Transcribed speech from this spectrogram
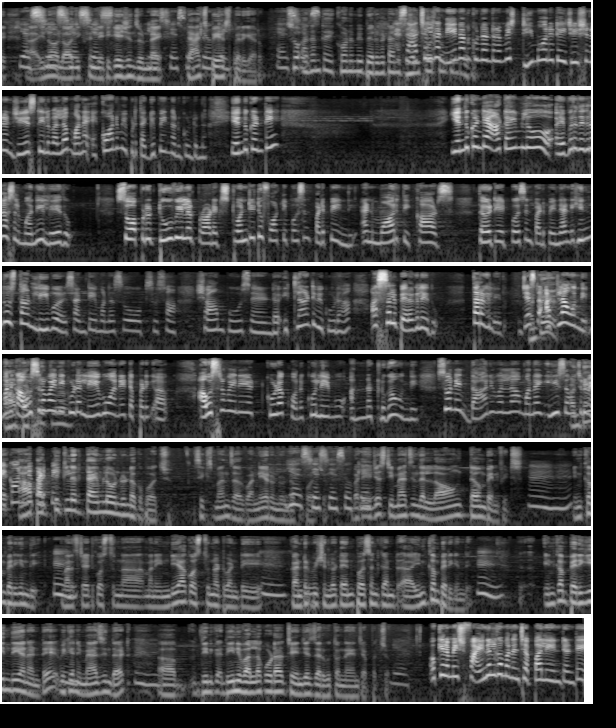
you know logics and. Litigations ఉన్నాయి ట్యాక్స్ పేయర్స్. పెరిగారు సో. అదంతా ఎకానమీ పెరగడానికి యాక్చువల్గా నేను. అనుకున్నాను రమేష్ డిమానిటైజేషన్ అండ్ జిఎస్టీల వల్ల మన ఎకానమీ ఇప్పుడు తగ్గిపోయింది అనుకుంటున్నా ఎందుకంటే ఎందుకంటే ఆ టైంలో ఎవరి దగ్గర అసలు మనీ లేదు. సో అప్పుడు two wheeler products twenty to forty percent పడిపోయింది. And Maruti cars thirty eight percent పడిపోయింది. అండ్ హిందుస్థాన్ లీవర్స్ అంటే మన సోప్స్ షాంపూస్ అండ్ ఇట్లాంటివి కూడా అస్సలు పెరగలేదు. తరగలేదు. జస్ట్ అంటే అట్లా ఉంది. మనకు అవసరమైనవి కూడా లేవు అనేటప్పటికి అవసరమైనవి కూడా కొనుక్కోలేము అన్నట్లుగా ఉంది. సో నేను దానివల్ల మన ఈ సంవత్సరం ఎకానమీ పర్టికులర్ టైంలో ఉండుండకపోవచ్చు. Six months or one year yes, but. You just imagine the long term benefits income పెరిగింది. మన స్టేట్కి వస్తున్న మన ఇండియాకి వస్తున్నటువంటి కంట్రిబ్యూషన్లో టెన్ పర్సెంట్ ఇన్కమ్ పెరిగింది. ఇన్కమ్ పెరిగింది అని అంటే వీ కెన్ ఇమాజిన్ దట్ దీనికి దీని వల్ల కూడా చేంజెస్ జరుగుతున్నాయని చెప్పొచ్చు. ఓకే రమేష్ ఫైనల్గా మనం చెప్పాలి ఏంటంటే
